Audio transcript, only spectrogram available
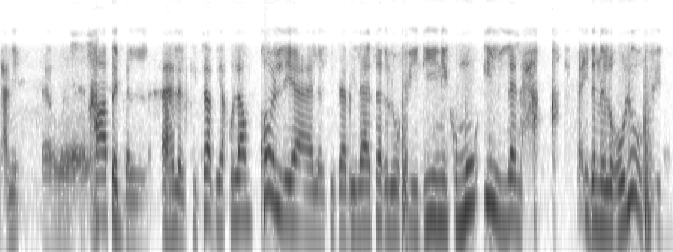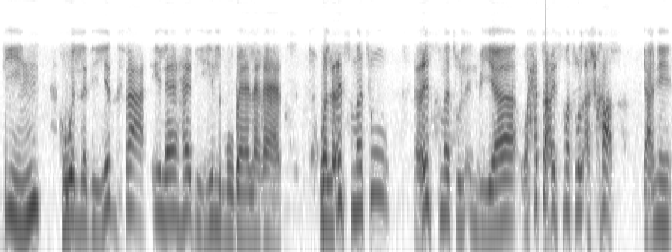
يعني خاطب أهل الكتاب يقول لهم قل يا أهل الكتاب لا تغلوا في دينكم إلا الحق. فإذا الغلو في الدين هو الذي يدفع إلى هذه المبالغات. والعصمة عصمة الأنبياء وحتى عصمة الأشخاص. يعني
